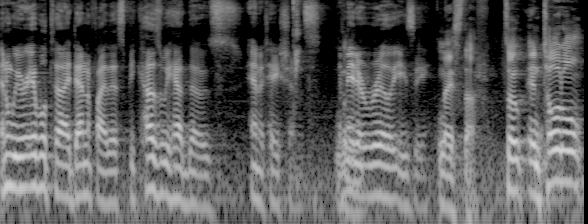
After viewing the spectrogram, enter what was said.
And we were able to identify this because we had those annotations. It made it really easy. Nice stuff. So in total,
